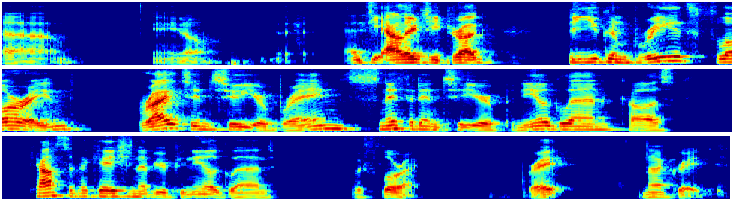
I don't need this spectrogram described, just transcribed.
um, you know, anti-allergy drug. So you can breathe fluorine right into your brain, sniff it into your pineal gland, cause calcification of your pineal gland with fluoride, right? Not great.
